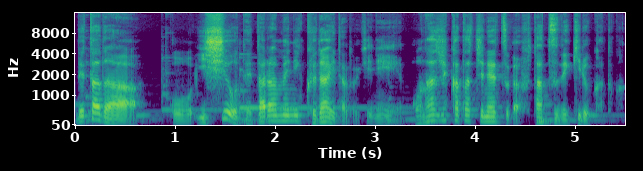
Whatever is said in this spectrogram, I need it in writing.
でただこう石をデタラメに砕いた時に同じ形のやつが2つできるかとか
